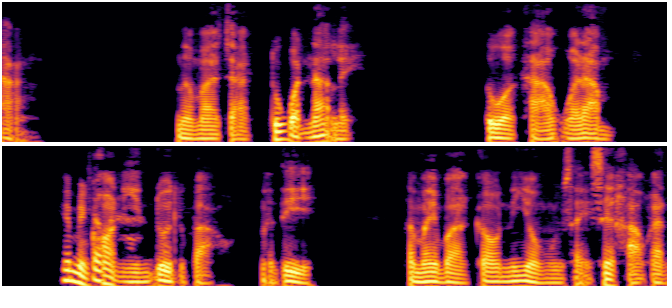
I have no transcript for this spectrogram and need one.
ทางเรามาจากทุกวันนะเลย ตัวขาวหัวดำแค่เป็นข้อนี้ด้วยหรือเปล่านะที่ทำไมว่าเขานิยมใส่เสื้อขาวกัน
